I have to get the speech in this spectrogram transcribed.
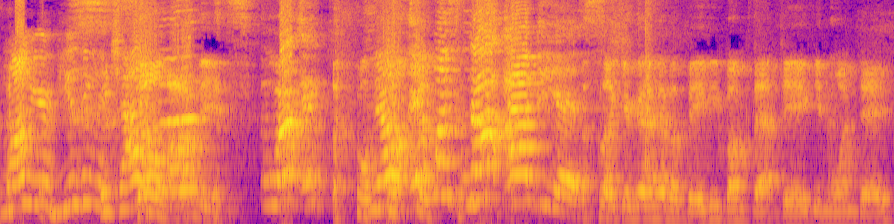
Mom, you're abusing the child. It's so obvious. What? It- no, it was not obvious. It's like you're gonna have a baby bump that big in one day.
